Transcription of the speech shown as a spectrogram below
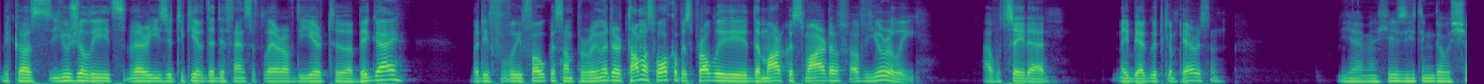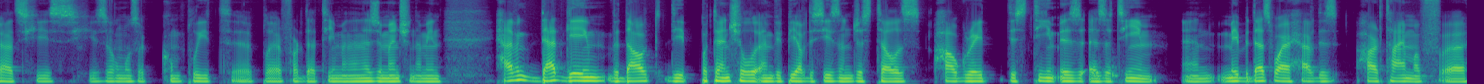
because usually it's very easy to give the defensive player of the year to a big guy But if we focus on perimeter, Thomas Walkup is probably the Marcus Smart of, of EuroLeague. I would say that maybe a good comparison. Yeah, I mean, he's hitting those shots. He's he's almost a complete uh, player for that team. And as you mentioned, I mean, having that game without the potential MVP of the season just tells how great this team is as a team. And maybe that's why I have this hard time of uh,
